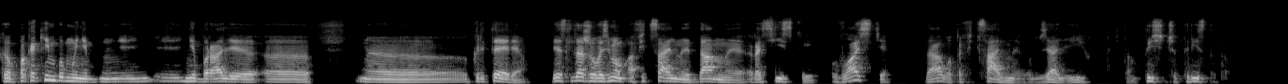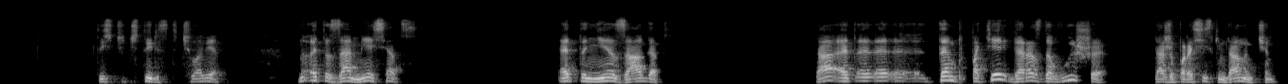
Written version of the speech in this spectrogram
по каким бы мы ни, ни, ни брали э, э, критериям. Если даже возьмем официальные данные российской власти, да, вот официальные, вот взяли их, там 1300, там, 1400 человек, но это за месяц, это не за год. Да, это, это, э, темп потерь гораздо выше, даже по российским данным, чем,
